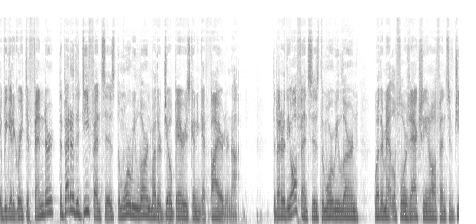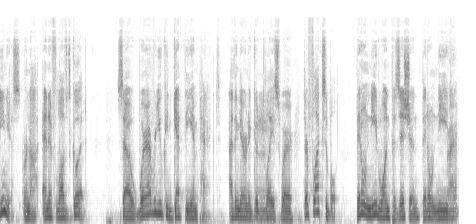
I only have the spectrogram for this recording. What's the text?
If we get a great defender, the better the defense is, the more we learn whether Joe Barry's going to get fired or not. The better the offense is, the more we learn whether Matt LaFleur is actually an offensive genius or not, and if Love's good. So wherever you can get the impact, I think they're in a good place where they're flexible. They don't need one position. They don't need Right.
